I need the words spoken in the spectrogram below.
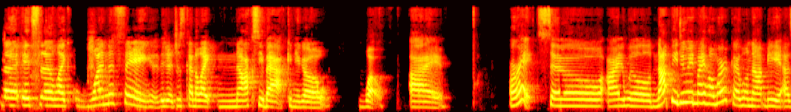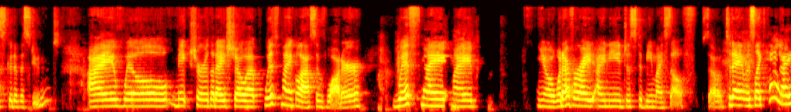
the it's the like one thing that just kind of like knocks you back, and you go, "Whoa, I." All right, so I will not be doing my homework. I will not be as good of a student. I will make sure that I show up with my glass of water, with my my, you know, whatever I, I need just to be myself. So today it was like, hey, I,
